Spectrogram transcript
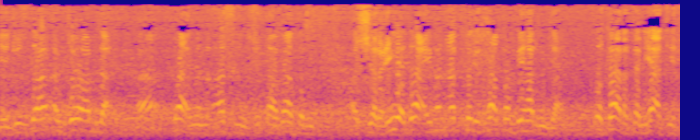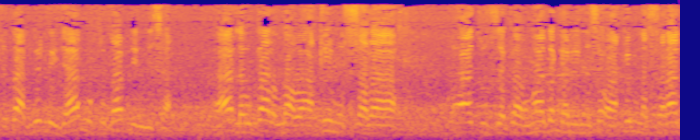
يجوز ذا؟ الجواب لا. ها؟ دائما أصل الخطابات الشرعية دائما أكثر يخاطب بها الرجال. وتارة يأتي خطاب للرجال وخطاب للنساء. ها؟ لو قال الله وأقيموا الصلاة وآتوا الزكاة وما ذكر للنساء وأقمنا الصلاة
